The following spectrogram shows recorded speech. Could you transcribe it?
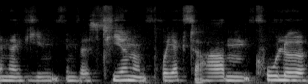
Energien investieren und Projekte haben, Kohle,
